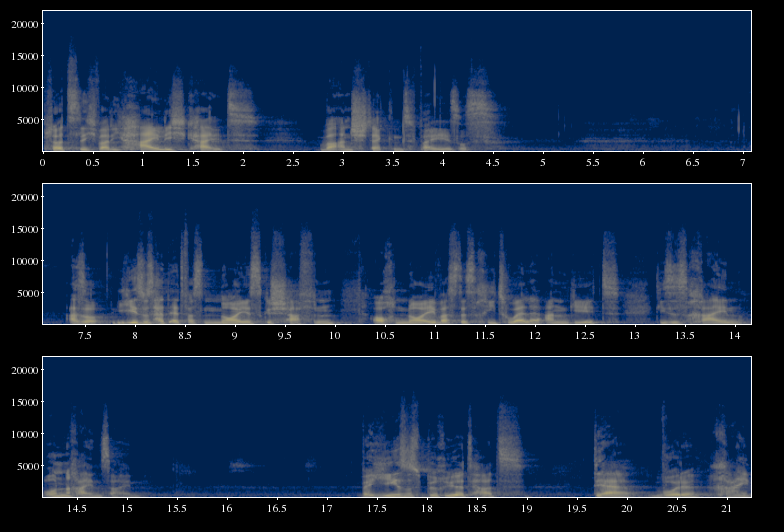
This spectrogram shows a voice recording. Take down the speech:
Plötzlich war die Heiligkeit war ansteckend bei Jesus. Also Jesus hat etwas Neues geschaffen, auch neu, was das Rituelle angeht, dieses rein-unrein-sein. Wer Jesus berührt hat, der wurde rein.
